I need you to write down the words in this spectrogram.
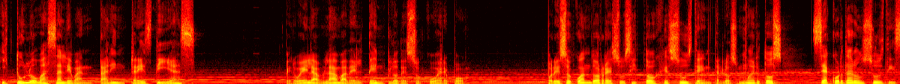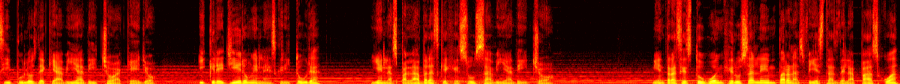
¿y tú lo vas a levantar en tres días? Pero él hablaba del templo de su cuerpo. Por eso cuando resucitó Jesús de entre los muertos, se acordaron sus discípulos de que había dicho aquello, y creyeron en la escritura y en las palabras que Jesús había dicho. Mientras estuvo en Jerusalén para las fiestas de la Pascua,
